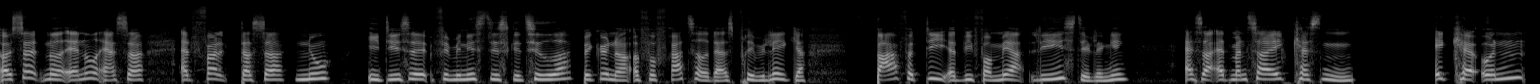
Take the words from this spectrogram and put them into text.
Og så noget andet er så, at folk, der så nu i disse feministiske tider begynder at få frataget deres privilegier, bare fordi, at vi får mere ligestilling, ikke? Altså, at man så ikke kan sådan ikke kan unde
